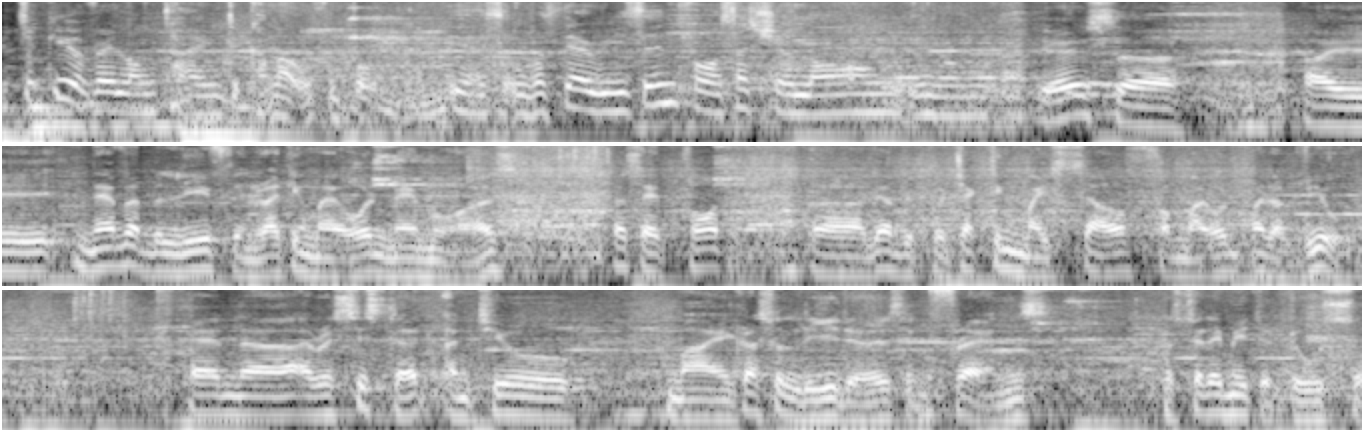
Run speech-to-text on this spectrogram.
It took you a very long time to come out with a book. Yes, was there a reason for such a long, you know? uh, Yes, uh, I never believed in writing my own memoirs because I thought uh, that would be projecting myself from my own point of view. And uh, I resisted until my grassroots leaders and friends persuaded me to do so.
